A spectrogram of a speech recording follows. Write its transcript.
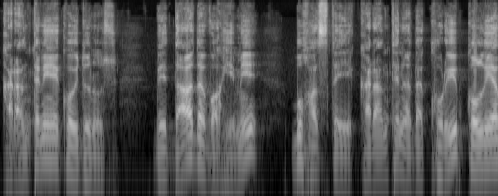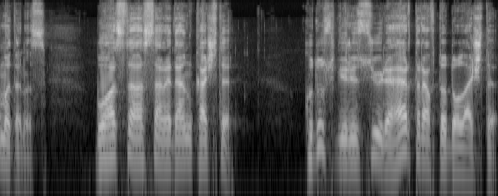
Karantinaya koydunuz ve daha da vahimi bu hastayı karantinada koruyup kollayamadınız. Bu hasta hastaneden kaçtı. Kudüs virüsüyle her tarafta dolaştı.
